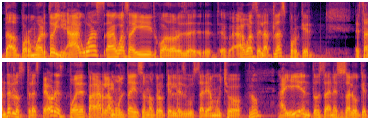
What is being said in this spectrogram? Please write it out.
dado por muerto y aguas, aguas ahí jugadores de, aguas del Atlas porque está entre los tres peores. Puede pagar la multa y eso no creo que les gustaría mucho ¿No? ahí. Entonces, también eso es algo que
